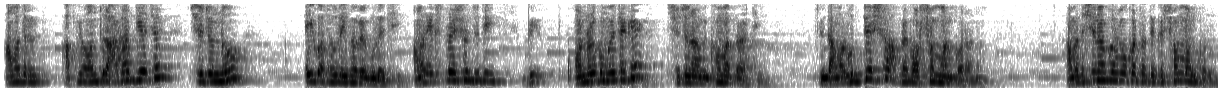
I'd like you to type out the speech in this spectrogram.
আমাদের, আপনি অন্তর আঘাত দিয়েছেন, সেজন্য এই কথাগুলো এইভাবে বলেছি। আমার এক্সপ্রেশন যদি অন্যরকম হয়ে থাকে, সেজন্য আমি ক্ষমা প্রার্থী। কিন্তু আমার উদ্দেশ্য আপনাকে অসম্মান করা না আমাদের সেনা কর্মকর্তাদেরকে সম্মান করুন।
